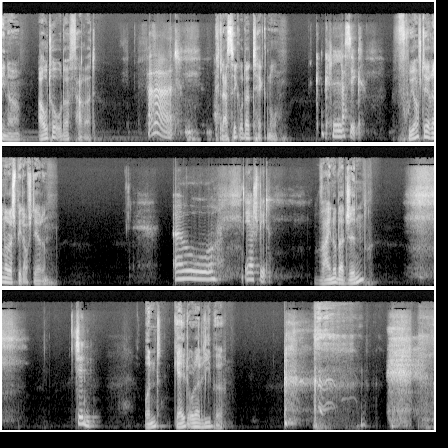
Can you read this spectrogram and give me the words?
Farina, Auto oder Fahrrad? Fahrrad. Klassik oder Techno? Klassik. Frühaufsteherin oder Spätaufsteherin? Oh, eher spät. Wein oder Gin? Gin. Und Geld oder Liebe?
